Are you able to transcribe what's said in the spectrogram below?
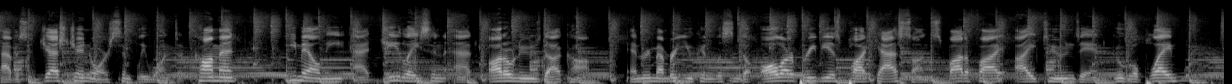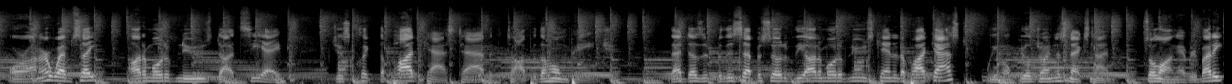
have a suggestion, or simply want to comment, email me at glayson at autonews.com. And remember, you can listen to all our previous podcasts on Spotify, iTunes, and Google Play, or on our website, automotivenews.ca. Just click the podcast tab at the top of the homepage. That does it for this episode of the Automotive News Canada podcast. We hope you'll join us next time. So long, everybody.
